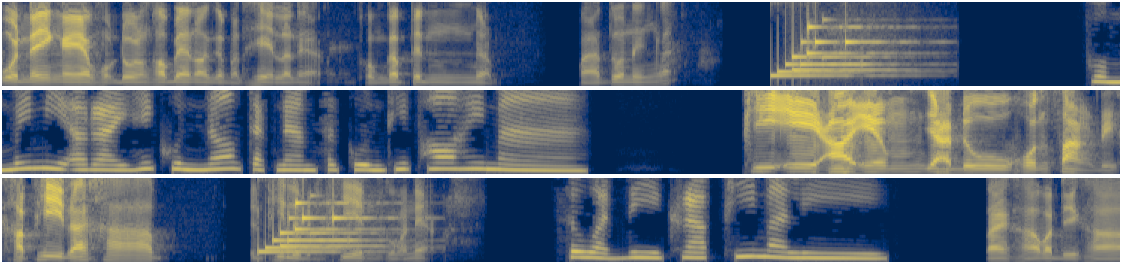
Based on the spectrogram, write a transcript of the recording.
ป่วนได้ยังไงอะผมโดนเขาแบนออกจากประเทศแล้วเนี่ย ผมก็เป็นแบบหมาตัวหนึ่งละ ผมไม่มีอะไรให้คุณนอกจากนามสกุลที่พ่อให้มา P A R M อย่าดูคนสั่งดิครับพี่ได้ครับ เป็นพี่หรือเป็นพี่กูวะเนี่ย สวัสดีครับพี่มาลี ได้ครับสวัสดีครั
